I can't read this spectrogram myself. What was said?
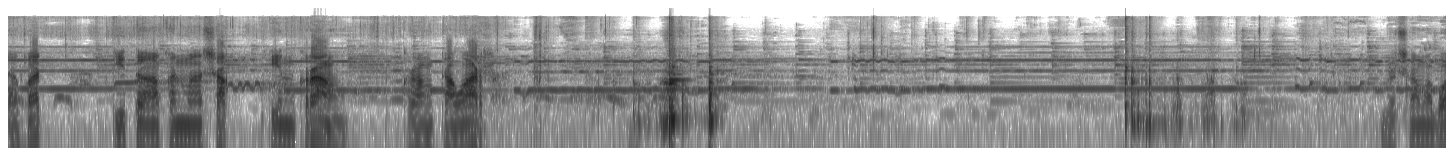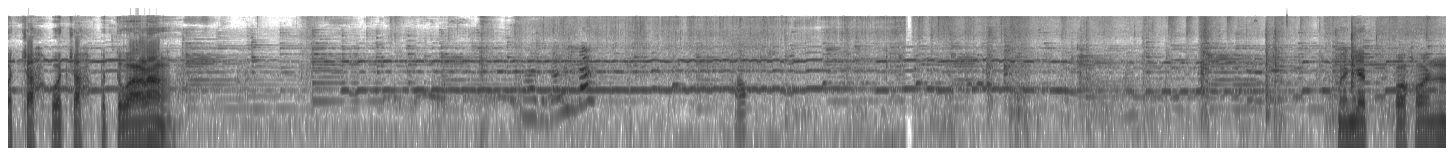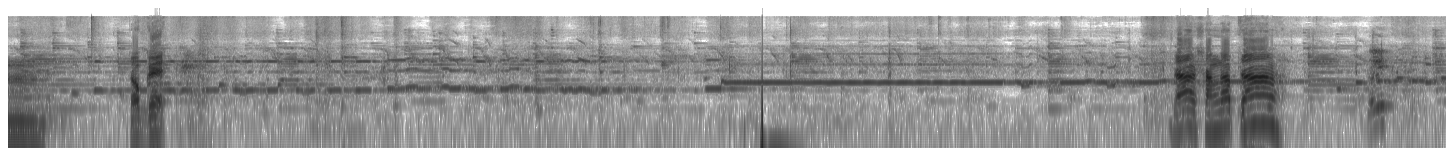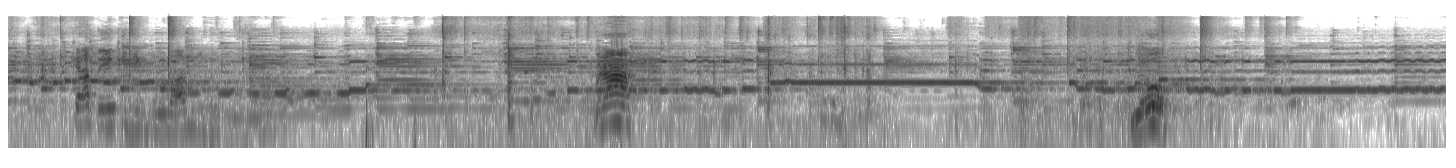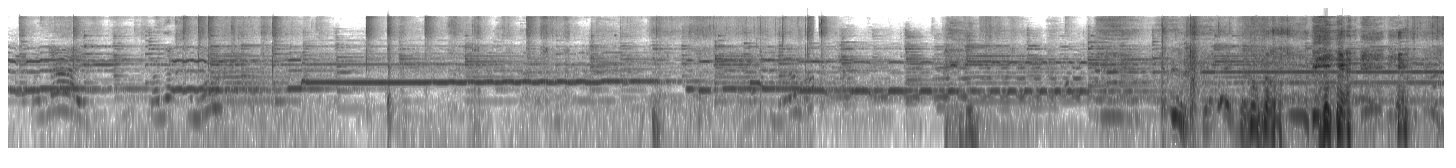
sahabat kita akan masakin kerang kerang tawar bersama bocah-bocah petualang gedang. manjat pohon toge dah sanggap dah Hei. Kena tuh ya kijing puluhan. Mana?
